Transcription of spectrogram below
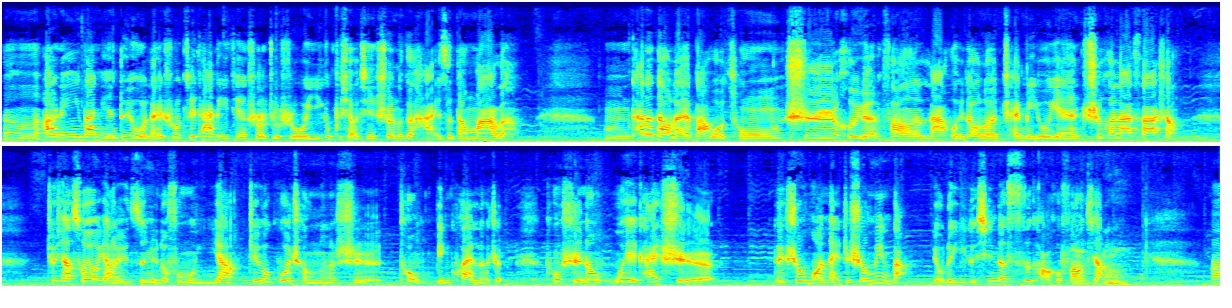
嗯，二零一八年对于我来说最大的一件事儿就是我一个不小心生了个孩子当妈了。嗯，他的到来把我从诗和远方拉回到了柴米油盐、吃喝拉撒上。就像所有养育子女的父母一样，这个过程呢是痛并快乐着。同时呢，我也开始对生活乃至生命吧有了一个新的思考和方向。嗯，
